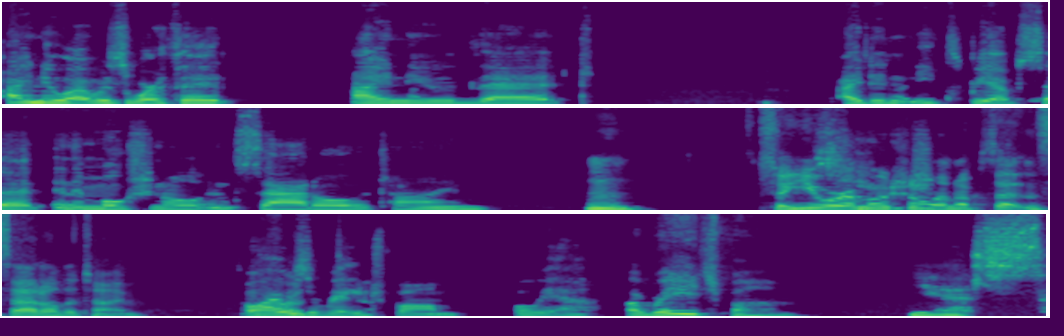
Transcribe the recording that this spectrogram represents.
I knew I was worth it. I knew that I didn't need to be upset and emotional and sad all the time. So you were huge. emotional and upset and sad all the time. Oh, I was a rage bomb. Oh, yeah. A rage bomb. Yes.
